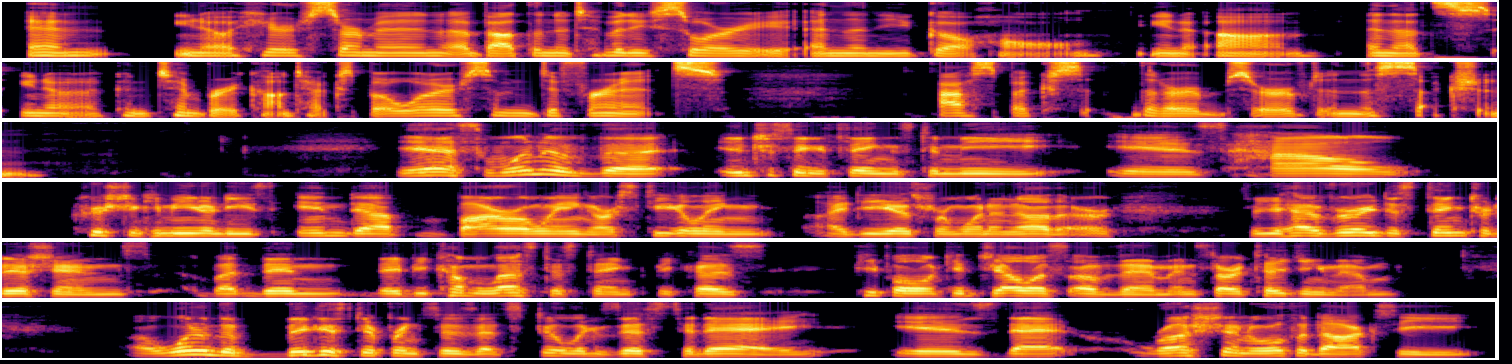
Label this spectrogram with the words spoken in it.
and you know hear a sermon about the nativity story, and then you go home. You know, um, and that's you know a contemporary context. But what are some different aspects that are observed in this section? Yes, one of the interesting things to me is how Christian communities end up borrowing or stealing ideas from one another. So you have very distinct traditions, but then they become less distinct because people get jealous of them and start taking them. Uh, one of the biggest differences that still exists today is that Russian Orthodoxy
